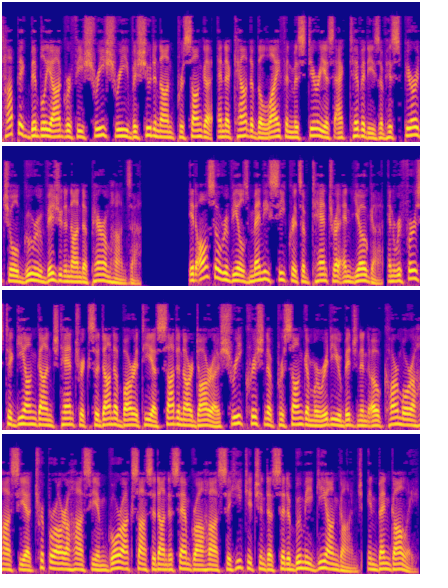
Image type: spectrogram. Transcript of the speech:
Topic Bibliography Sri Sri Vishuddhanand Prasanga, an account of the life and mysterious activities of his spiritual guru Vishuddhananda Paramhansa. It also reveals many secrets of Tantra and Yoga, and refers to Gyanganj Tantric Sadhana Bharatiya Sadhanar Dara Sri Krishna Prasanga Maridyubijnan o Karmorahasya Tripurarahasyam Goraksasadanta Samgraha Sahityachinta Siddhabhumi Gyanganj, in Bengali.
